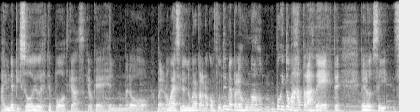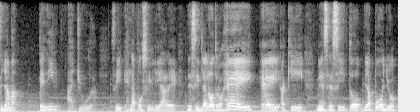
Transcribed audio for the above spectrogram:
Hay un episodio de este podcast, creo que es el número, bueno, no voy a decir el número para no confundirme, pero es uno un poquito más atrás de este, pero se, se llama pedir ayuda. ¿Sí? Es la posibilidad de decirle al otro, hey, hey, aquí necesito de apoyo.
